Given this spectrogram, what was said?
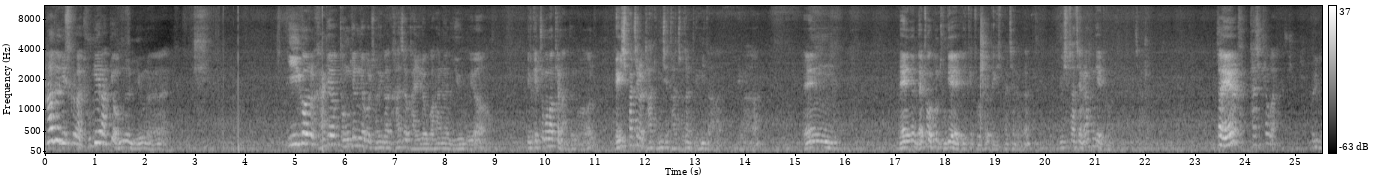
하드 디스크가 두 개밖에 없는 이유는 이거를 가격 경쟁력을 저희가 가져가려고 하는 이유고요. 이렇게 조그맣게 만든 건 128채널 다 동시에 다 저장됩니다. 얘가 N N은 네트워크는 두 개 이렇게 들어오고요. 128채널은 64채널은 한개 들어옵니다. 자, 자 얘를 다시 켜봐. 그리고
